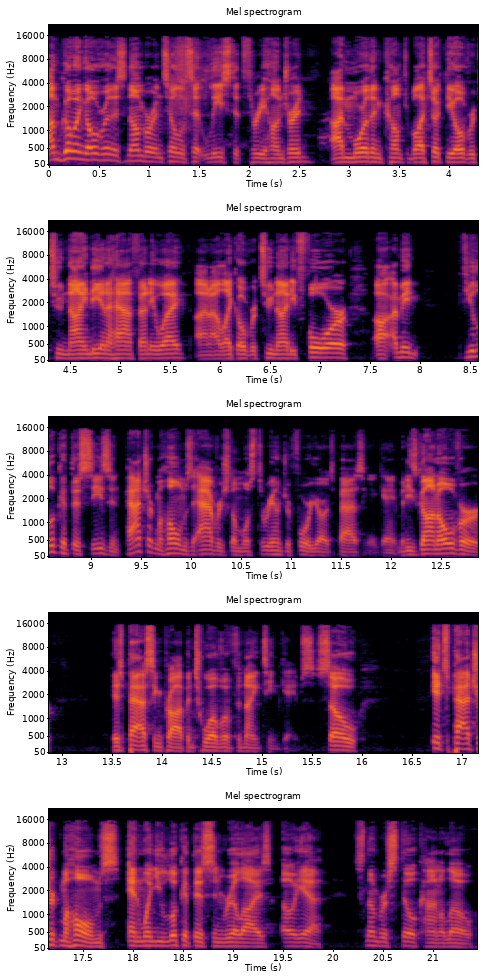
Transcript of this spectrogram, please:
I'm going over this number until it's at least at 300. I'm more than comfortable. I took the over 290 and a half anyway, and I like over 294. Uh, I mean, if you look at this season, Patrick Mahomes averaged almost 304 yards passing a game, and he's gone over his passing prop in 12 of the 19 games. So it's Patrick Mahomes, and when you look at this and realize, oh yeah, this number is still kind of low.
